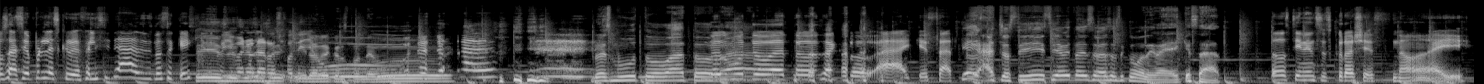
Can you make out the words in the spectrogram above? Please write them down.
O sea, siempre le escribe felicidades, no sé qué, y Sí, Hideo sí, Kojima sí, no le responde. y y yo, no le responde, "Uh". No es mutuo, vato. No es mutuo, vato, exacto. Ay, qué sad. Qué gacho, sí, sí, a mí también se me hace así como de, güey, qué sad. Todos tienen sus crushes, ¿no? Ahí,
